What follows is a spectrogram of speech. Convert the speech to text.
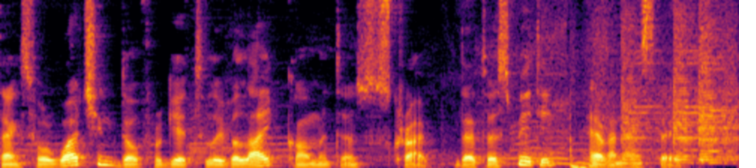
Thanks for watching, don't forget to leave a like, comment and subscribe. That was Smitty, have a nice day.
